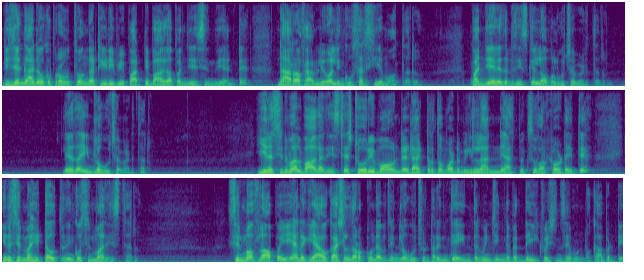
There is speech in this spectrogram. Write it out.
నిజంగానే ఒక ప్రభుత్వంగా టీడీపీ పార్టీ బాగా పనిచేసింది అంటే నారా ఫ్యామిలీ వాళ్ళు ఇంకొకసారి సీఎం అవుతారు. పని చేయలేదంటే తీసుకెళ్ళి లోపల కూర్చోబెడతారు. లేదా ఇంట్లో కూర్చోబెడతారు. ఈయన సినిమాలు బాగా తీస్తే స్టోరీ బాగుంటే డైరెక్టర్తో పాటు మిగిలిన అన్ని ఆస్పెక్ట్స్ వర్కౌట్ అయితే ఈయన సినిమా హిట్ అవుతుంది ఇంకో సినిమా తీస్తారు. సినిమా ఫ్లాప్ అయ్యి ఆయనకి అవకాశాలు దొరకకుండా ఇంట్లో కూర్చుంటారు. ఇంతే ఇంతకు మించి ఇంకా పెద్ద ఈక్వేషన్స్ ఏముండవు ఉండవు. కాబట్టి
